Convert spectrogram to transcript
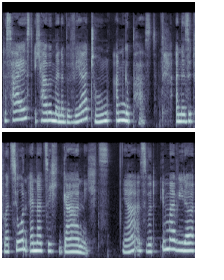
Das heißt, ich habe meine Bewertung angepasst. An der Situation ändert sich gar nichts. Ja, es wird immer wieder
